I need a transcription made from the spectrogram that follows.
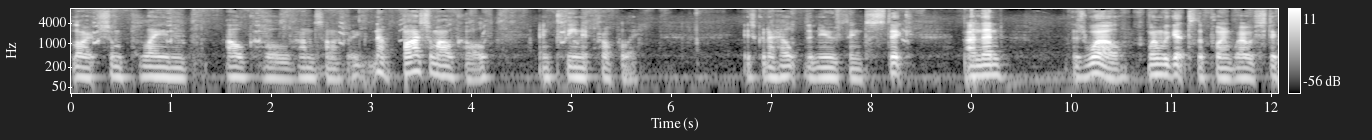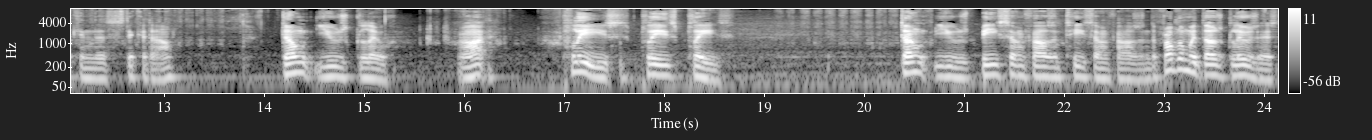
like some plain alcohol hand sanitizer. No, buy some alcohol and clean it properly. It's going to help the new thing to stick. And then, as well, when we get to the point where we're sticking the sticker down, don't use glue, right? Please, please, please. Don't use B7000, T7000. The problem with those glues is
